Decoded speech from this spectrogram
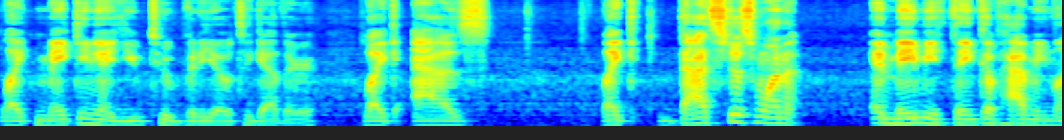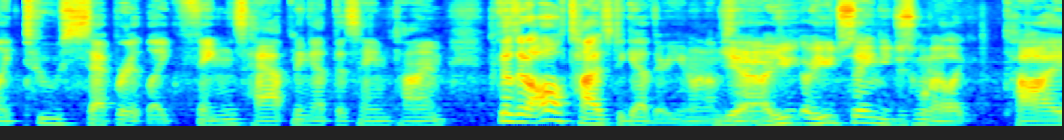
like making a YouTube video together like as like that's just when it made me think of having like two separate like things happening at the same time because it all ties together, you know what I'm saying? Yeah, are you are you saying you just want to like tie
